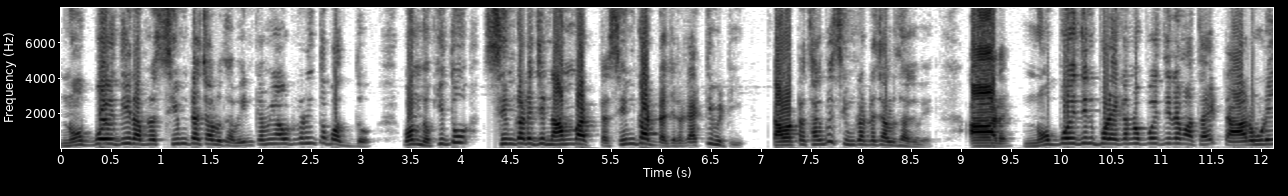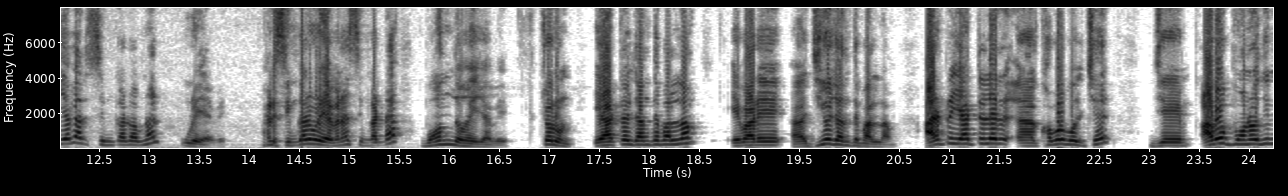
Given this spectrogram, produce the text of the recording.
নব্বই দিন আপনার সিমটা চালু থাকবে। ইনকামিং আউটগোয়িং তো বদ্ধ। বন্ধ। কিন্তু সিম কার্ডের যে নাম্বারটা সিম কার্ডটা যেটা অ্যাক্টিভিটি টাওয়ারটা থাকবে সিম কার্ডটা চালু থাকবে। আর নব্বই দিন পর একানব্বই দিনের মাথায় টাওয়ার উড়ে যাবে আর সিম কার্ডও আপনার উড়ে যাবে। মানে সিম কার্ড উড়ে যাবে না সিম কার্ডটা বন্ধ হয়ে যাবে। চলুন এয়ারটেল জানতে পারলাম। এবারে জিও জানতে পারলাম। আরেকটা এয়ারটেলের খবর বলছে যে আরও পনেরো দিন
